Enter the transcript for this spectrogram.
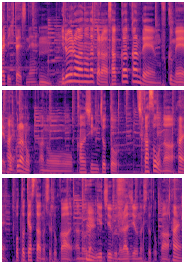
えていきたいですね、うん。うん。いろいろあのだからサッカー関連含めはい。僕らのあのー関心にちょっと近そうなはい。ポッドキャスターの人とかあのうん。YouTube のラジオの人とかはい。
